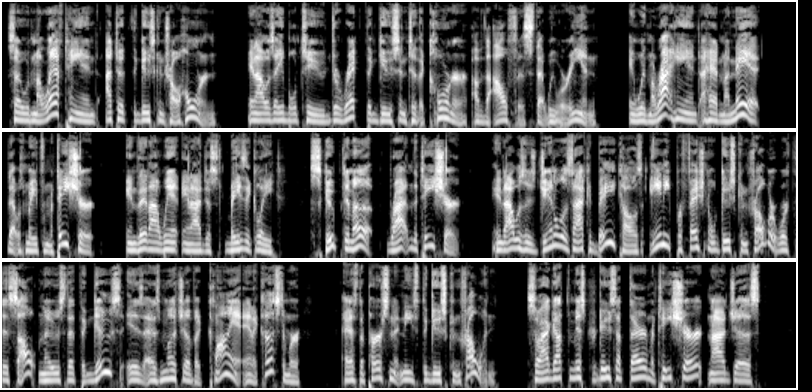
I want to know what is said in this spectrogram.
So with my left hand, I took the goose control horn and I was able to direct the goose into the corner of the office that we were in. And with my right hand, I had my net that was made from a t-shirt and then I went and I just basically scooped him up right in the t-shirt. And I was as gentle as I could be because any professional goose controller worth this salt knows that the goose is as much of a client and a customer as the person that needs the goose controlling. So I got the Mr. Goose up there in my t-shirt and I just,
